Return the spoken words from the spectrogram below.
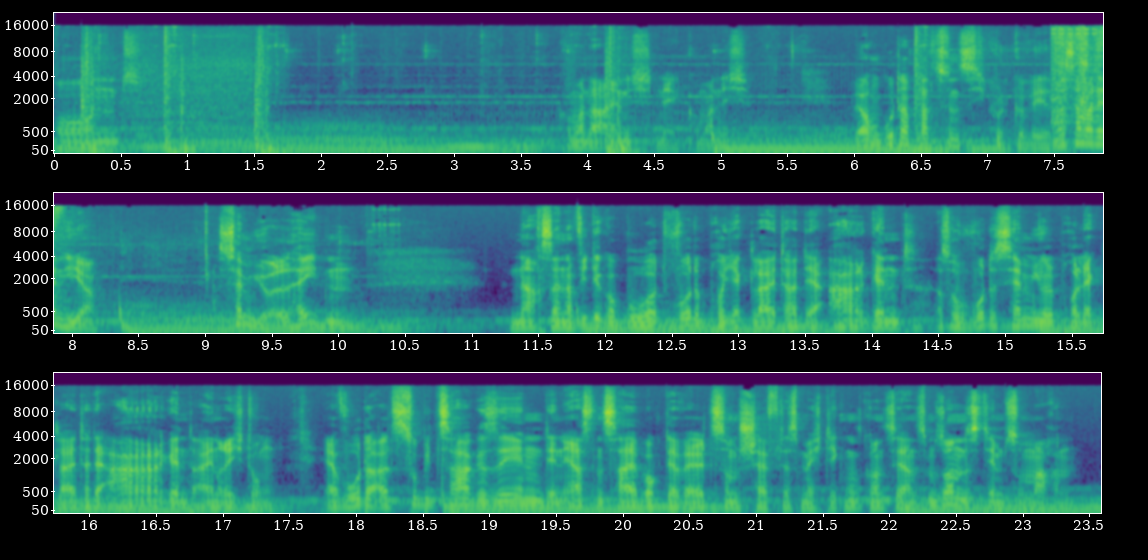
Und... Kommt man da eigentlich... Ne, kommt man nicht. Wäre auch ein guter Platz für ein Secret gewesen. Was haben wir denn hier? Samuel Hayden. Nach seiner Wiedergeburt wurde Projektleiter der Argent, also wurde Samuel Projektleiter der Argent-Einrichtung. Er wurde als zu bizarr gesehen, den ersten Cyborg der Welt zum Chef des mächtigen Konzerns im Sonnensystem zu machen.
